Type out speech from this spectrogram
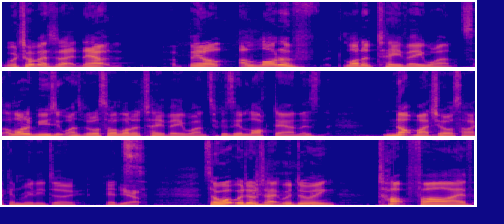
We're talking about today. Now, been a, a lot of lot of TV ones, a lot of music ones, but also a lot of TV ones because in lockdown there's not much else I can really do. It's Yep. so what we're doing today. We're doing top five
